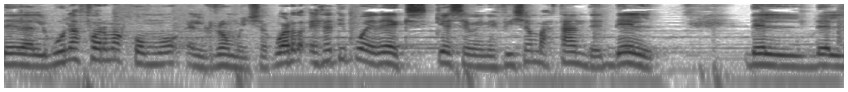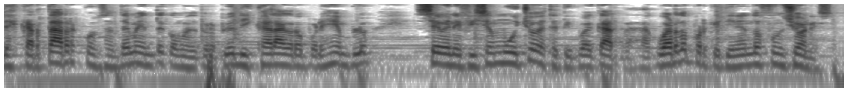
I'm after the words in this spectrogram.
de alguna forma como el Rummage, ¿de acuerdo? Este tipo de decks que se benefician bastante del, del, del, descartar constantemente, como el propio Discaragro, por ejemplo, se benefician mucho de este tipo de cartas, ¿de acuerdo? Porque tienen dos funciones.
